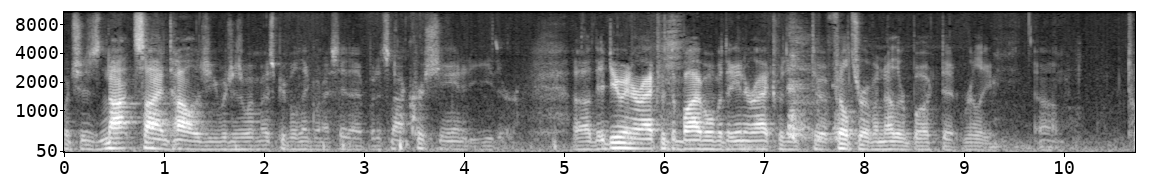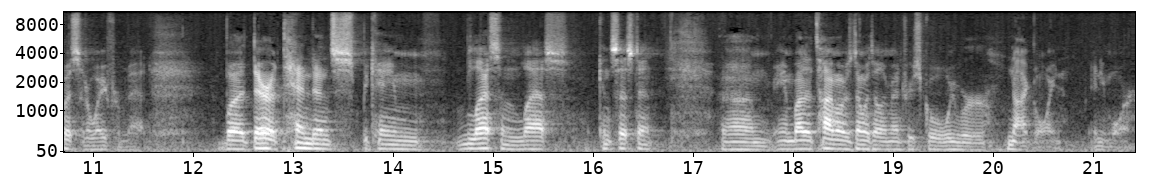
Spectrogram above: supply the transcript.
which is not Scientology, which is what most people think when I say that, but it's not Christianity either. Uh, they do interact with the Bible, but they interact with it through a filter of another book that really um, twists it away from that. But their attendance became less and less consistent. Um, and by the time I was done with elementary school, we were not going anymore.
